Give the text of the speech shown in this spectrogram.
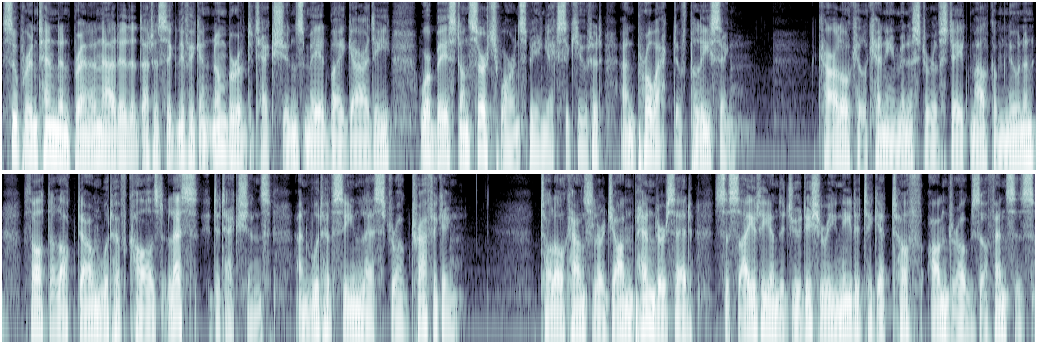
Superintendent Brennan added that a significant number of detections made by Gardaí were based on search warrants being executed and proactive policing. Carlow Kilkenny Minister of State Malcolm Noonan thought the lockdown would have caused less detections and would have seen less drug trafficking. Tullow councillor John Pender said society and the judiciary needed to get tough on drugs offences.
